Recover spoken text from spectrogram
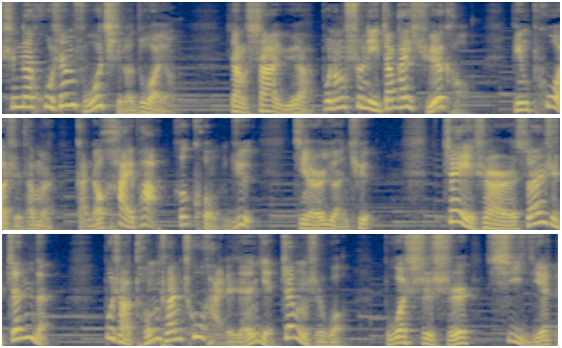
是那护身符起了作用，让鲨鱼啊不能顺利张开血口，并迫使他们感到害怕和恐惧，进而远去。这事儿虽然是真的，不少同船出海的人也证实过。不过事实细节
